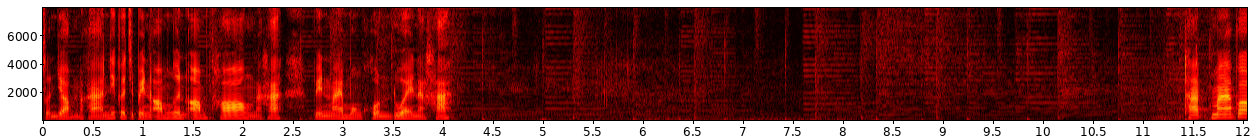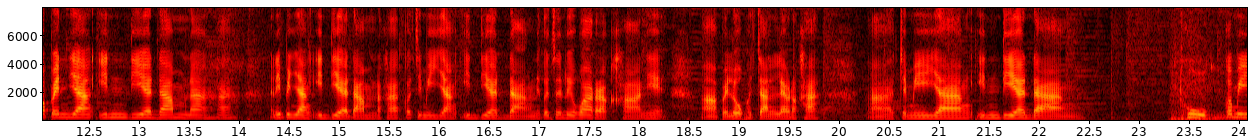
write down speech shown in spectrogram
สวนหย่อมนะคะ นี่ก็จะเป็นออมเงินออมทองนะคะ เป็นไม้มงคลด้วยนะคะถัดมาก็เป็นยางอินเดียดำนะคะ อันนี้เป็นยางอินเดียดำนะคะ ก็จะมียางอินเดียด่างนี่ก็จะเรียกว่าราคาเนี่ยไปโลกพระจันทร์แล้วนะคะจะมียางอินเดียด่าง ถูกก็มี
